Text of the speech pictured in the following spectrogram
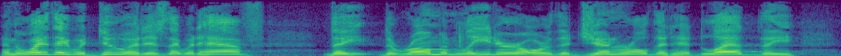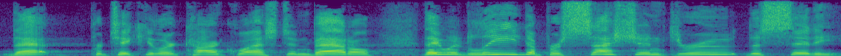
And the way they would do it is they would have the, the Roman leader or the general that had led the, that particular conquest and battle, they would lead a procession through the city.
